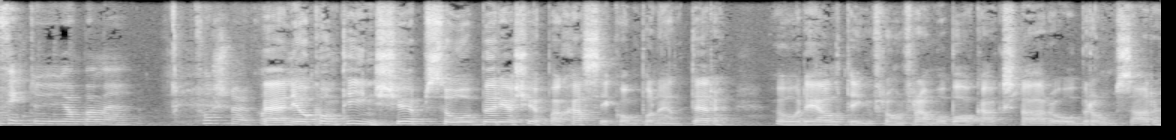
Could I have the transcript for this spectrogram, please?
Vad fick du jobba med först när du kom? Eh, när jag kom till inköp så började jag köpa chassikomponenter. Och det är allting från fram och bakaxlar och bromsar.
